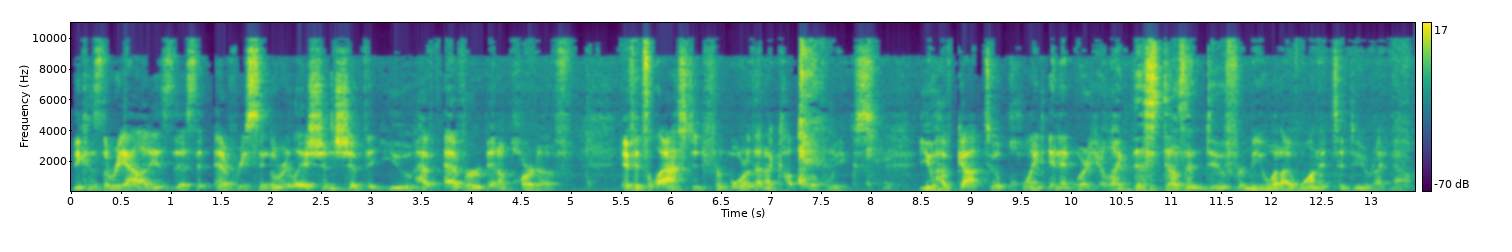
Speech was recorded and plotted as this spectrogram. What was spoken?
Because the reality is this that every single relationship that you have ever been a part of, if it's lasted for more than a couple of weeks, you have got to a point in it where you're like, this doesn't do for me what I want it to do right now.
